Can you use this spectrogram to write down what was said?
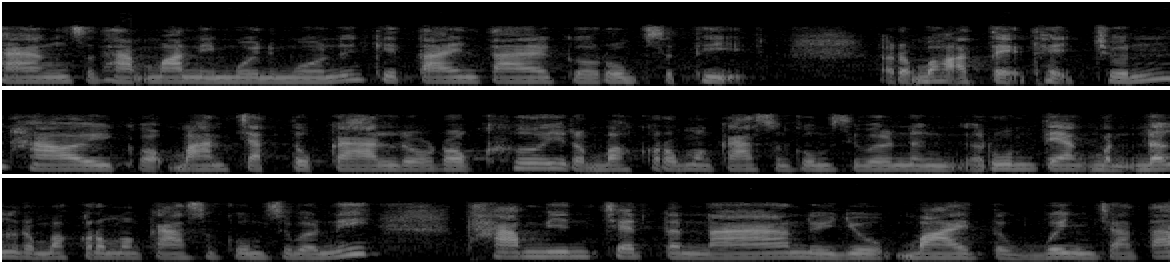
ខាងស្ថាប័ននីមួយៗនេះគេតែងតែគោរពសិទ្ធិរបស់អតិថិជន ហើយក៏បានចាត់ទុកការរកឃើញរបស់ក្រុមអង្គការសង្គមស៊ីវិលនិងរួមទាំងបណ្ដឹងរបស់ក្រុមអង្គការសង្គមស៊ីវិលនេះថាមានចេតនានយោបាយទៅវិញចាតើ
